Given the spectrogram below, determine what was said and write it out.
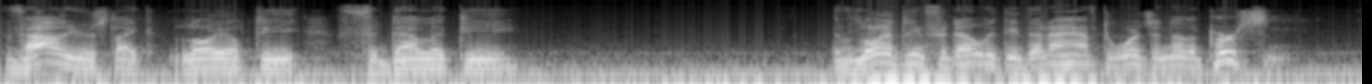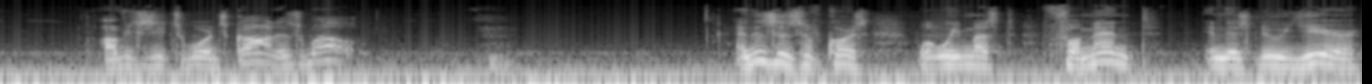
values like loyalty, fidelity, the loyalty and fidelity that I have towards another person, obviously towards God as well. And this is, of course, what we must foment in this new year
